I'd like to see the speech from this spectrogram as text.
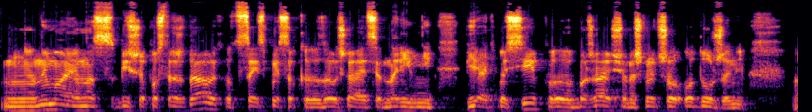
Немає у нас більше постраждалих. Цей список залишається на рівні 5 осіб. Е, бажаю, що найшвидшого одужання. Е,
